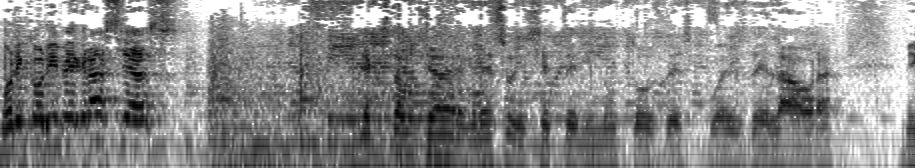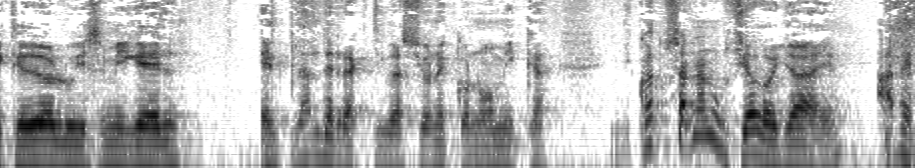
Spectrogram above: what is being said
Mónica Oribe, gracias. Ya que estamos ya de regreso, 17 minutos después de la hora, mi querido Luis Miguel, el plan de reactivación económica. ¿Cuántos han anunciado ya, eh? A ver,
